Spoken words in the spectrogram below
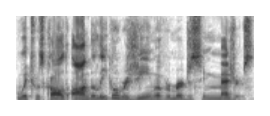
which was called "On the Legal Regime of Emergency Measures,"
